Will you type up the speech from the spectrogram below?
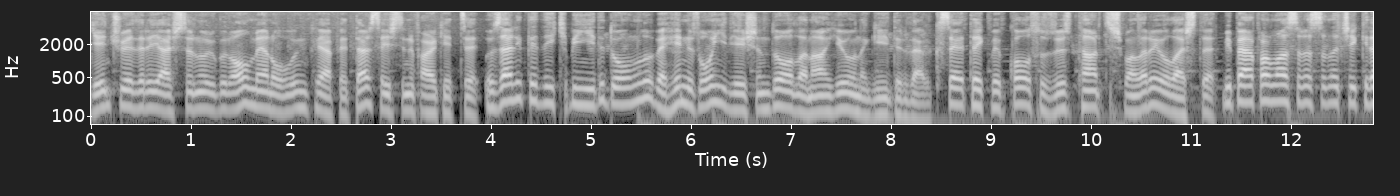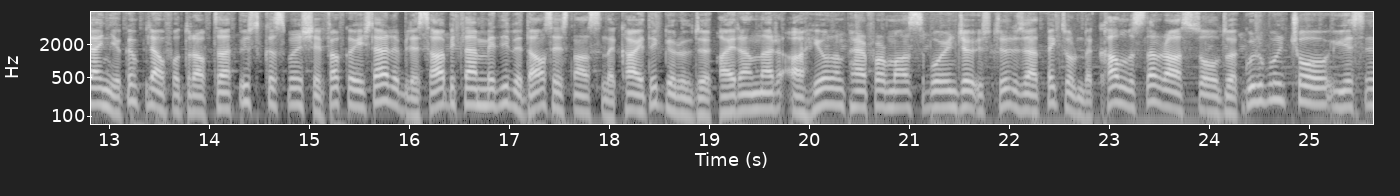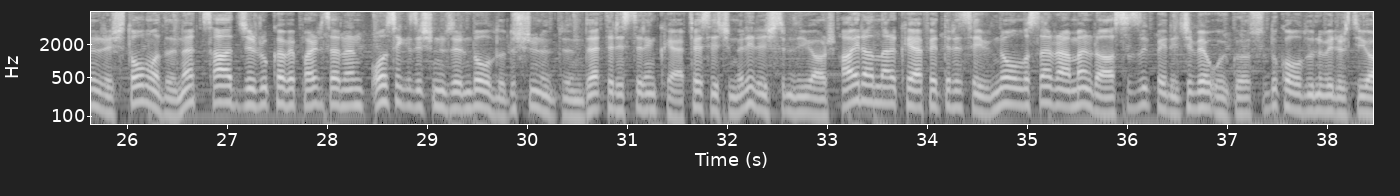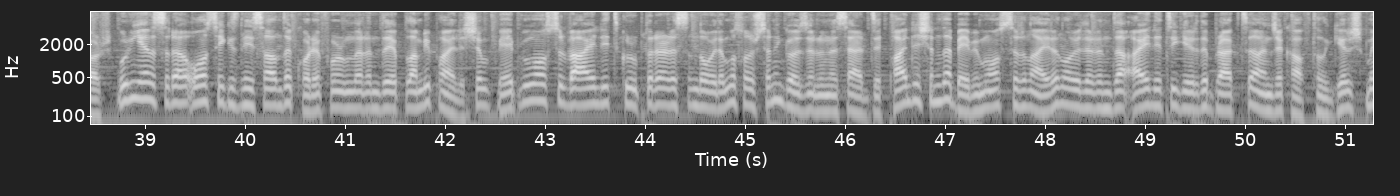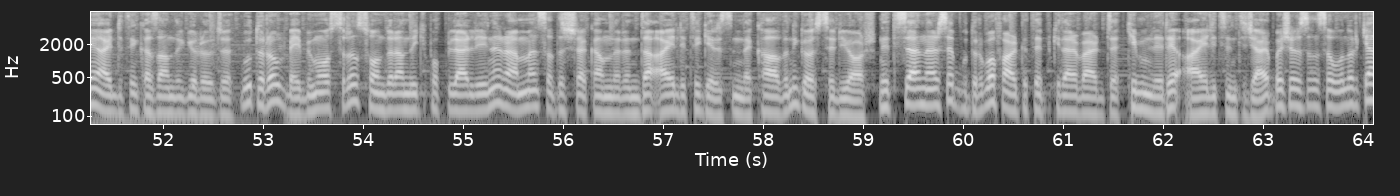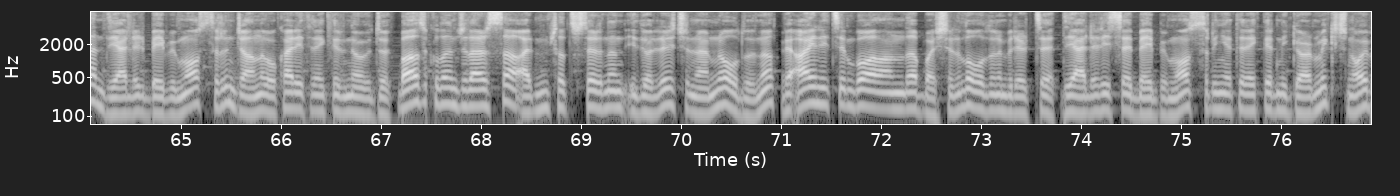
genç üyeleri yaşlarına uygun olmayan olgun kıyafetler seçtiğini fark etti. Özellikle de 2007 doğumlu ve henüz 17 yaşında olan Ahyon'a giydirilen kısa etek ve kolsuz üst tartışmalara yol açtı. Bir performans sırasında çekilen yakın plan fotoğrafta üst kısmın şeffaf kayışlarla bile sabitlenmediği ve dans esnasında kaydı görüldü. Hayranlar Ahyon'un performansı boyunca üstünü düzeltmek zorunda kalmasından rahatsız oldu. Grubun çoğu üyesinin reşit olmadığını, sadece Ruka ve Parita'nın 18 yaşın üzerinde olduğu düşünüldüğünde stilistlerin kıyafet seçimleri eleştiriliyor. Hayranlar kıyafetlerin sevimli olmasına rağmen rahatsızlık verici ve uygunsuzluk olduğunu belirtiyor. Bunun yanı sıra 18 Nisan'da Kore forumlarında yapılan bir paylaşım Baby Monster ve Ailit grupları arasında oylama sonuçlarını gözler önüne serdi. Paylaşımda Baby Monster'ın ayrılan oylarında Ailit'i geride bıraktığı ancak haftalık yarışmayı Ailit'in kazandığı görüldü. Bu durum Baby Monster'ın son dönemdeki popülerliğine rağmen satış rakamlarında Ailit'i gerisinde kaldığını gösteriyor. Netizenler ise bu duruma farklı tepkiler verdi. Kimileri Ailit'in ticari başarısını savunurken diğerleri Baby Monster'ın canlı vokal yeteneklerini övdü. Bazı kullanıcılar ise albüm satışlarının idolleri için önemli olduğunu ve Ailit'in bu alanda başarılı olduğunu belirtti. Diğerleri ise Baby Monster'ın yeteneklerini görmek için oy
